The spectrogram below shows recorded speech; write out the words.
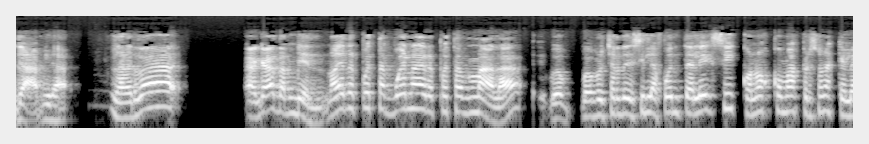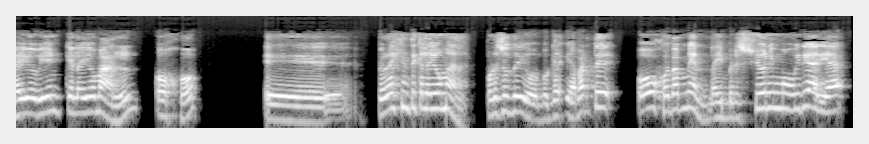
Ya, mira, la verdad, acá también, no hay respuestas buenas y respuestas malas. Voy a aprovechar de decir la fuente Alexis, conozco más personas que le ha ido bien que le ha ido mal, ojo, eh, pero hay gente que le ha ido mal, por eso te digo, porque, y aparte, ojo también, la inversión inmobiliaria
